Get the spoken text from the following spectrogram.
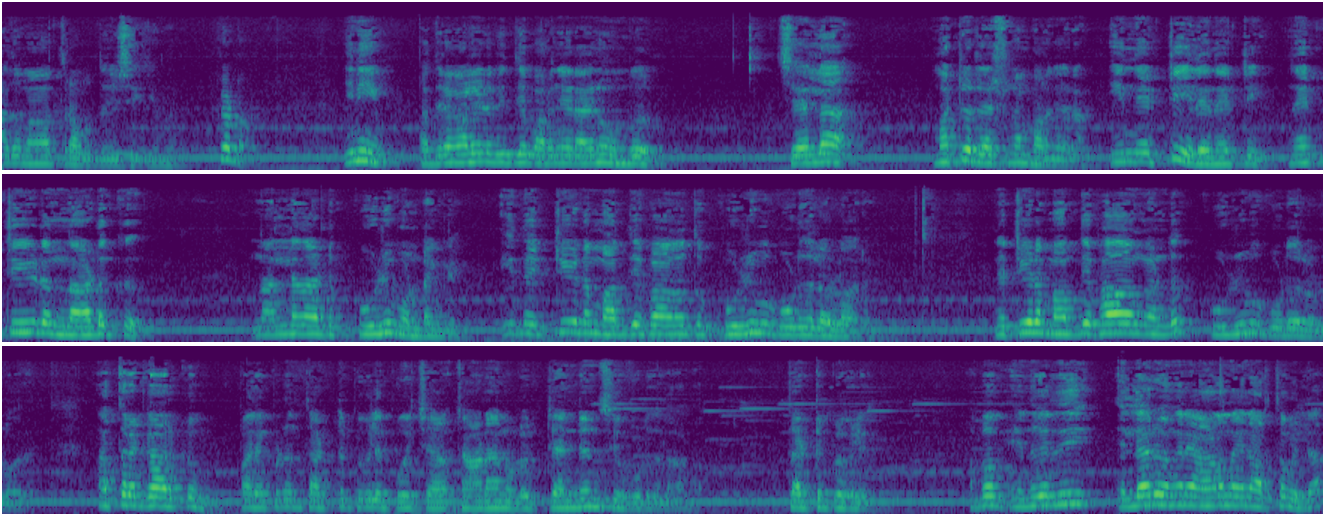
അത് മാത്രമാണ് ഉദ്ദേശിക്കുന്നത്. കേട്ടോ? ഇനി ഭദ്രകാളിയുടെ വിദ്യ പറഞ്ഞുതരാം. അതിനു മുമ്പ് ചില മറ്റൊരു ലക്ഷണം പറഞ്ഞുതരാം. ഈ നെറ്റിയില്ലേ നെറ്റി? നെറ്റിയുടെ നടുക്ക് നല്ലതായിട്ട് കുഴിവുണ്ടെങ്കിൽ ഈ നെറ്റിയുടെ മധ്യഭാഗത്ത് കുഴിവ് കൂടുതലുള്ളവർ നെറ്റിയുടെ മധ്യഭാഗം കണ്ട് കുഴിവ് കൂടുതലുള്ളവർ അത്തരക്കാർക്കും പലപ്പോഴും തട്ടിപ്പുകളിൽ പോയി ചാ ചാടാനുള്ള ഒരു ടെൻഡൻസി കൂടുതലാണ് തട്ടിപ്പുകളിൽ. അപ്പം എന്ന് കരുതി എല്ലാവരും അങ്ങനെ ആണെന്ന് അതിന് അർത്ഥമില്ല.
